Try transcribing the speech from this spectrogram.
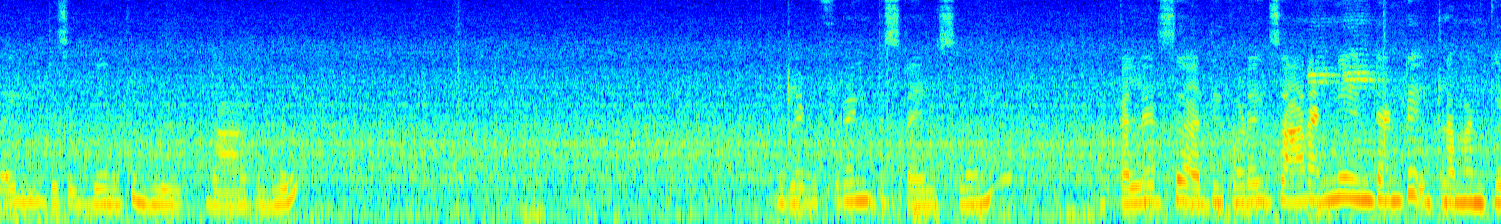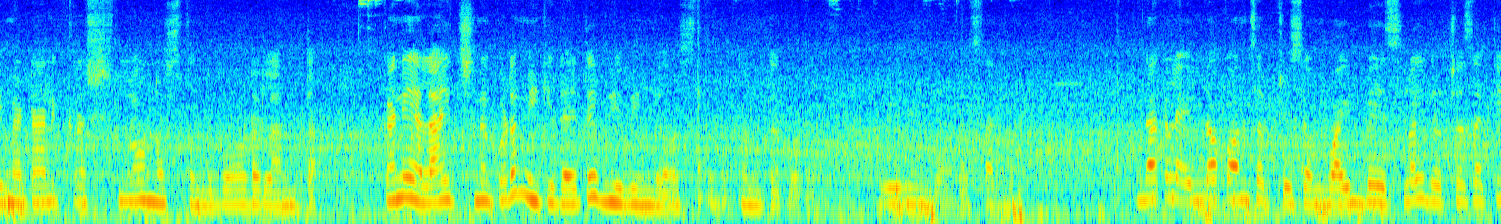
లైట్ స్లైట్ దీనికి బ్లూ డార్క్ బ్లూ ఇట్లా డిఫరెంట్ స్టైల్స్లోని కలర్స్ అది కూడా. ఈసారి అన్నీ ఏంటంటే ఇట్లా మనకి మెటాలిక్ క్రష్లో వస్తుంది బోర్డర్లు అంతా. కానీ ఎలా ఇచ్చినా కూడా మీకు ఇదైతే వీవింగ్ వస్తుంది అంతా కూడా. వీవింగ్ బోర్డర్స్ అన్నీ. ఇందాక ఎల్లో కాన్సెప్ట్ చూసాం. వైట్ బేస్లో ఇది వచ్చేసరికి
